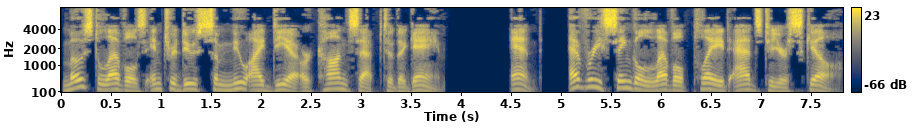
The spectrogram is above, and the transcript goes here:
"...most levels introduce some new idea or concept to the game," and Every single level played adds to your skill.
